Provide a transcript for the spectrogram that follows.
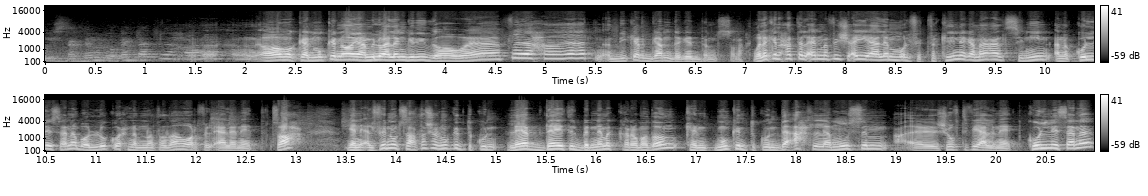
ويستخدموا الاغنيه بتاعت في حياتنا آه كان ممكن آه يعملوا إعلان جديد. آه وفي حياتنا. دي كانت جامدة جدا الصراحة. ولكن حتى الآن ما فيش أي إعلان ملفت. فاكرين يا جماعة السنين أنا كل سنة بقول لكم إحنا بنتدهور في الإعلانات صح؟ يعني 2019 ممكن تكون هي بداية البرنامج كرمضان كانت ممكن تكون ده أحلى موسم آه، شفت فيه إعلانات. كل سنة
